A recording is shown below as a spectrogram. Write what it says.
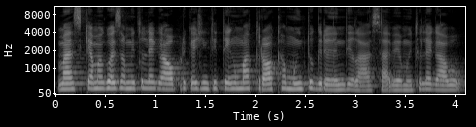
mas que é uma coisa muito legal porque a gente tem uma troca muito grande lá, sabe? É muito legal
